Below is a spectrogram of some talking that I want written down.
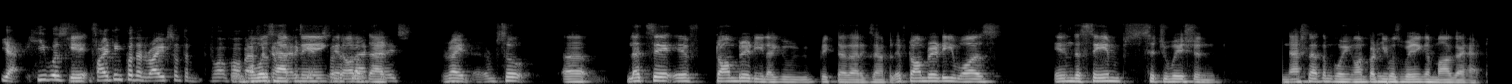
Yeah, he was okay, fighting for the rights of the for, for what was happening and all of that. Rights. Right. So uh, let's say if Tom Brady, like you picked that example, if Tom Brady was in the same situation, national anthem going on, but he was wearing a MAGA hat,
